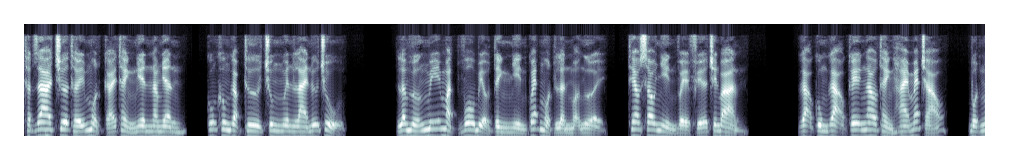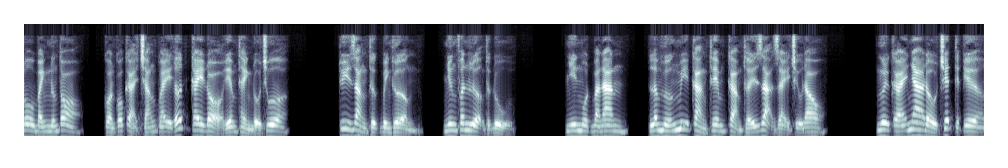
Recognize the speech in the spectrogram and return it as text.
Thật ra chưa thấy một cái thành niên nam nhân, cũng không gặp thư trung nguyên lai nữ chủ. Lâm hướng Mỹ mặt vô biểu tình nhìn quét một lần mọi người, theo sau nhìn về phía trên bàn. Gạo cùng gạo kê ngao thành 2 mét cháo, bột ngô bánh nướng to, còn có cải trắng quay ớt cay đỏ yêm thành đồ chua. Tuy rằng thực bình thường, nhưng phân lượng thực đủ. Nhìn một bàn ăn, lâm hướng Mỹ càng thêm cảm thấy dạ dày chịu đau. Ngươi cái nha đầu chết tiệt kia,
